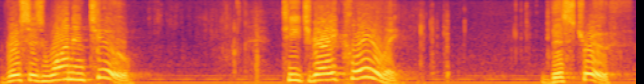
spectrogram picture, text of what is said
verses 1 and 2, teach very clearly this truth.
